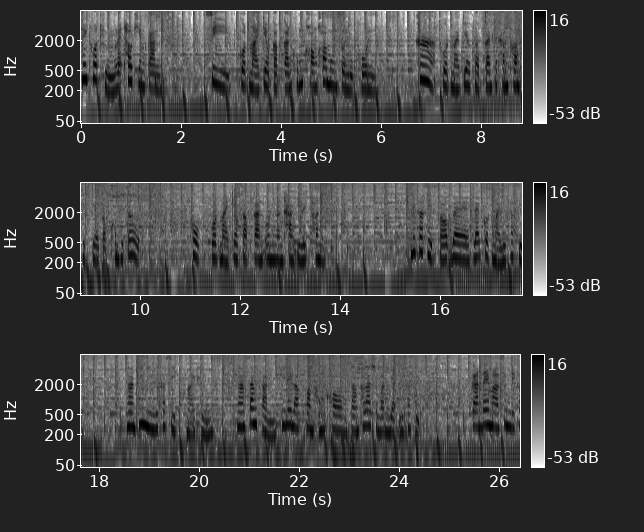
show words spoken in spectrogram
ให้ทั่วถึงและเท่าเทียมกัน 4. กฎหมายเกี่ยวกับการคุ้มครองข้อมูลส่วนบุคคล 5. กฎหมายเกี่ยวกับการกระทำความผิดเกี่ยวกับคอมพิวเตอร์ 6. กฎหมายเกี่ยวกับการโอนเงินทางอิเล็กทรอนิกส์ ลิขสิทธิ์ซอฟต์แวร์และกฎหมายลิขสิทธิ์ งานที่มีลิขสิทธิ์หมายถึง งานสร้างสรรค์ที่ได้รับความคุ้มครองตามพระราชบัญญัติลิขสิทธิ์ การได้มาซึ่งลิข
